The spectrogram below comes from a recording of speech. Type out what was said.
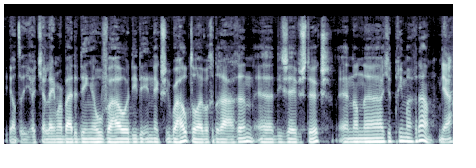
je, had, je had je alleen maar bij de dingen hoeven houden... die de index überhaupt al hebben gedragen, eh, die zeven stuks. En dan eh, had je het prima gedaan. Ja.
